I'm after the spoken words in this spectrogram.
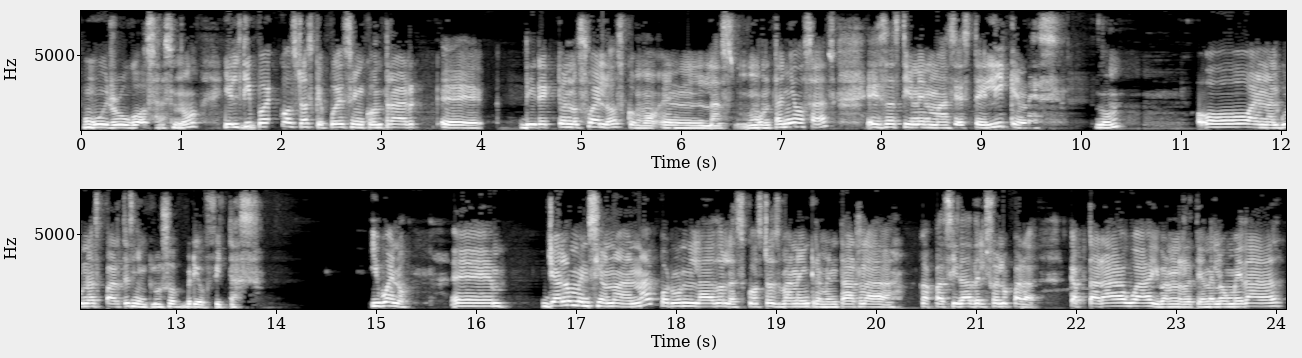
muy rugosas, ¿no? Y el tipo de costras que puedes encontrar eh, directo en los suelos, como en las montañosas, esas tienen más este líquenes, ¿no? O en algunas partes incluso briofitas. Y bueno, eh, ya lo mencionó Ana, por un lado las costras van a incrementar la capacidad del suelo para captar agua y van a retener la humedad,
